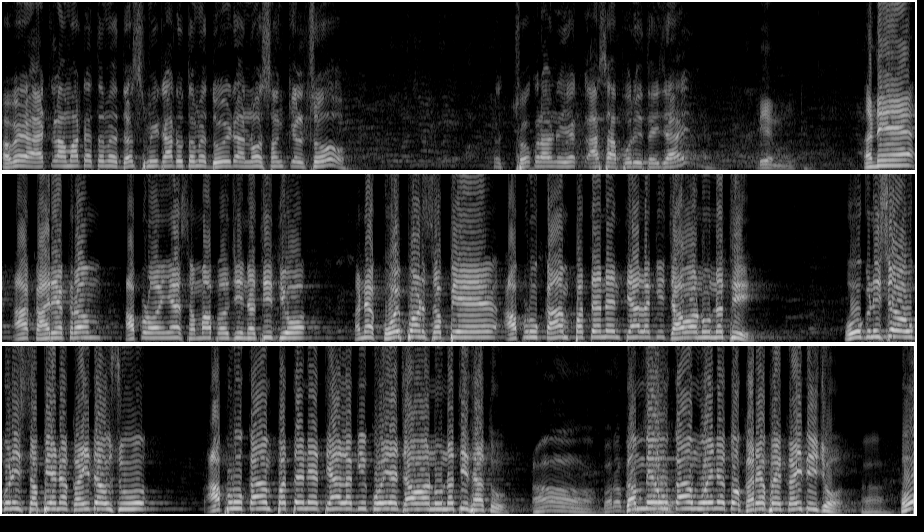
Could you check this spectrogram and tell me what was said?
હવે આટલા માટે તમે દસ મિનિટ આટલું તમે દોયડા ન સંકેલશો. છોકરાઓની એક આશા પૂરી થઈ જાય. બે મિનિટ. અને આ કાર્યક્રમ આપણો અહીંયા સમાપ્ત હજી નથી થયો. અને કોઈ પણ સભ્યએ આપણું કામ પતે ને ત્યાં લગી જવાનું નથી. ઓગણીસે ઓગણીસ સભ્યને કહી દઉં છું આપણું કામ પતે ને ત્યાં લગી કોઈએ જવાનું નથી થતું. ગમે એવું કામ હોય ને તો ઘરે ભાઈ કહી દીજો. હો.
